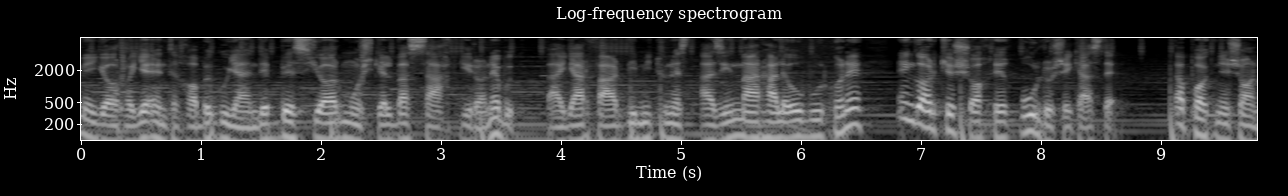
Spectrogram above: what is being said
معیارهای انتخاب گوینده بسیار مشکل و سختگیرانه بود و اگر فردی می‌تونست از این مرحله عبور کنه انگار که شاخ قول رو شکسته. و پاک نشان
